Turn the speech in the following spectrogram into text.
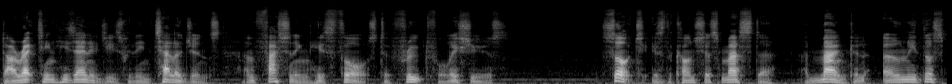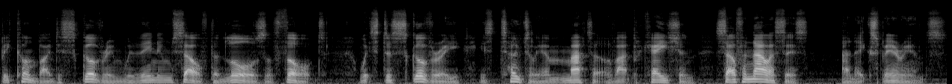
directing his energies with intelligence and fashioning his thoughts to fruitful issues. Such is the conscious master, and man can only thus become by discovering within himself the laws of thought, which discovery is totally a matter of application, self analysis, and experience.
